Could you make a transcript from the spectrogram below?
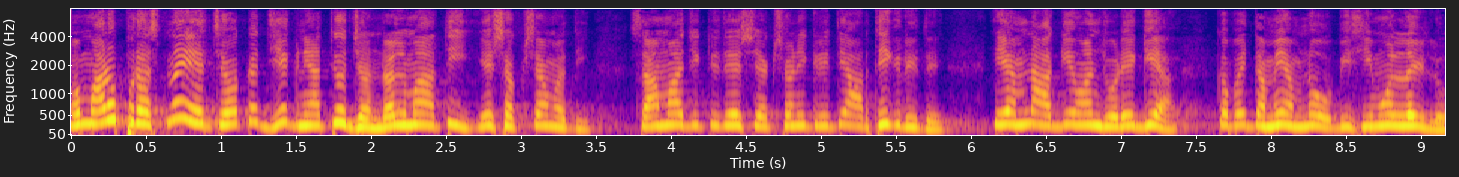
હવે મારો પ્રશ્ન એ છે કે જે જ્ઞાતિઓ જનરલમાં હતી, એ સક્ષમ હતી. સામાજિક રીતે, શૈક્ષણિક રીતે, આર્થિક રીતે. એ એમના આગેવાન જોડે ગયા કે ભાઈ તમે અમને ઓબીસીમાં લઈ લો.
